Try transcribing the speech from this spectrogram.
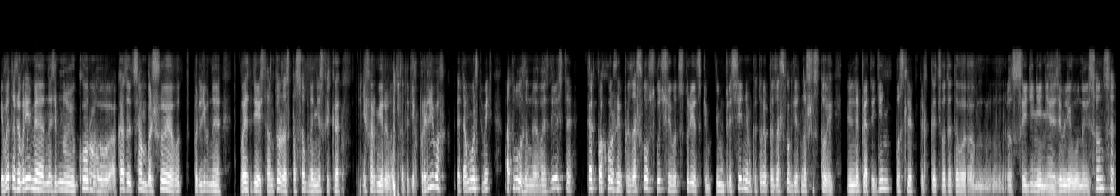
И в это же время на земную кору оказывает самое большое вот приливное воздействие, оно тоже способно несколько деформироваться от этих приливов. Это может иметь отложенное воздействие, как похоже и произошло в случае вот с турецким землетрясением, которое произошло где-то на шестой или на пятый день после, так сказать, вот этого соединения Земли, Луны и Солнца.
